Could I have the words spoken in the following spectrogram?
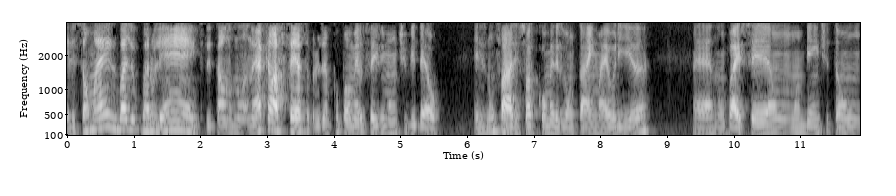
Eles são mais barulhentos e tal. Não, não é aquela festa, por exemplo, que o Palmeiras fez em Montevidéu. Eles não fazem, só que como eles vão estar em maioria, é, não vai ser um ambiente tão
